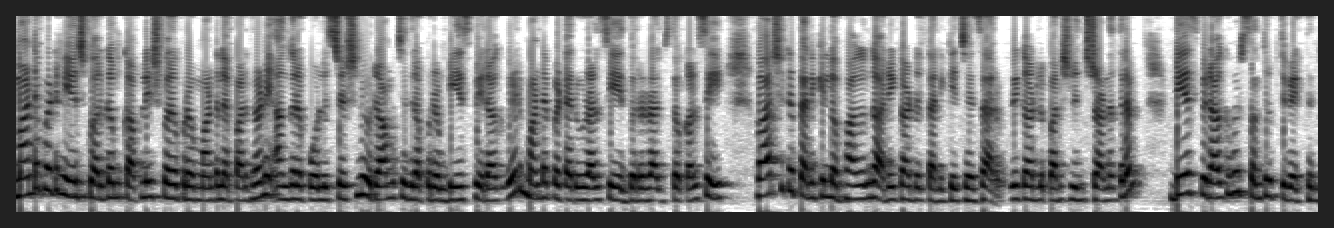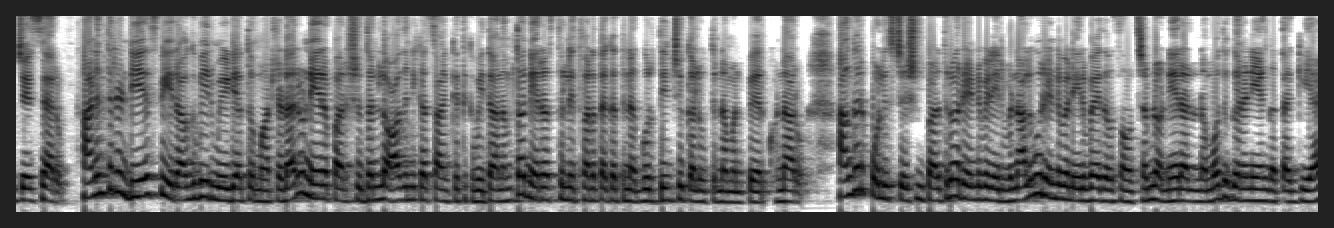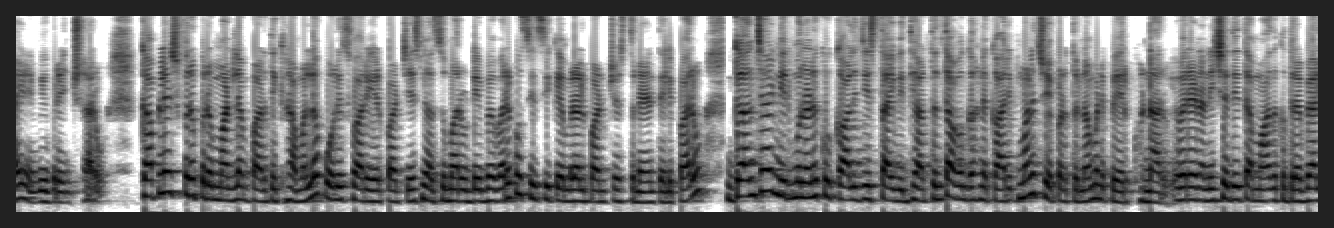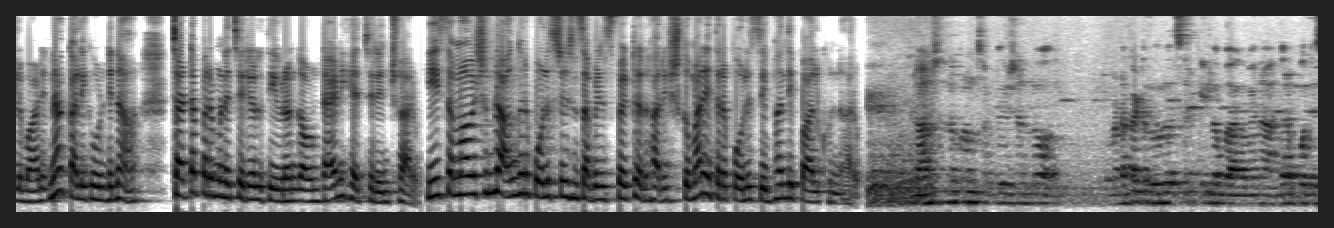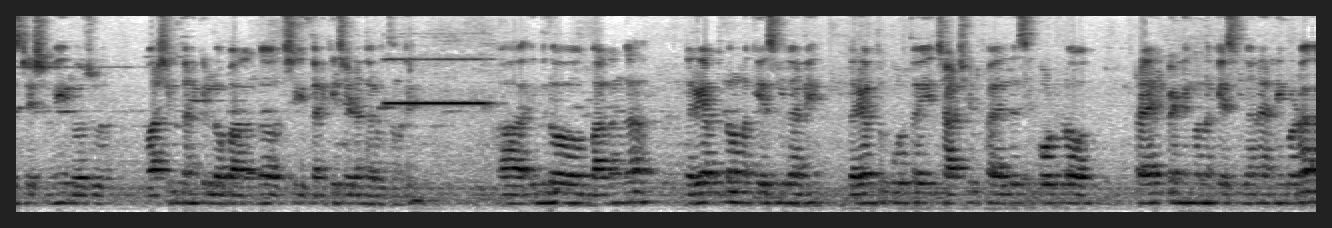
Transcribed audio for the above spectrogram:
మండపేట నియోజకవర్గం కపిలేశ్వరపురం మండల పరిధిలోని Angara police station Ramachandrapuram DSP రఘువీర్ Mandapeta rural CI దొరరాజుతో కలిసి వార్షిక తనిఖీల్లో భాగంగా రికార్డులు తనిఖీ చేశారు. రికార్డులు పరిశీలించిన అనంతరం డీఎస్పీ రఘువీర్ సంతృప్తి వ్యక్తం చేశారు. అనంతరం డీఎస్పీ రఘువీర్ మీడియాతో మాట్లాడారు. నేర పరిశోధనలో ఆధునిక సాంకేతిక విధానంతో నేరస్తుల్ని త్వరితగతిన గుర్తించగలుగుతున్నామని పేర్కొన్నారు. అంగర్ పోలీస్ స్టేషన్ పరిధిలో రెండు వేల ఇరవై నాలుగు రెండు వేల ఇరవై ఐదవ సంవత్సరంలో నేరాలు నమోదు గణనీయంగా తగ్గాయని వివరించారు. కపిలేశ్వరపురం మండలం పరిధి గ్రామంలో పోలీసు వారు ఏర్పాటు చేసిన సుమారు డెబ్బై వరకు సీసీ కెమెరాలు పనిచేస్తున్నాయని తెలిపారు. గంజాయి నిర్మూలనకు కాలేజీ స్థాయి విద్యార్థులతో అవగాహన కార్యక్రమాలు చేపడుతున్నామని పేర్కొన్నారు. ఎవరైనా నిషేధిత మాదక ద్రవ్యాలు వాడినా కలిగి ఉండిన చట్టపరమైన చర్యలు తీవ్రంగా ఉంటాయని హెచ్చరించారు. ఈ సమావేశంలో Angar police station sub inspector Harish Kumar ఇతర పోలీస్ సిబ్బంది పాల్గొన్నారు. రామచంద్రపురం సబ్ డివిజన్లో మండపేట రూరల్ సర్కిల్లో భాగమైన ఆంధ్ర పోలీస్ స్టేషన్ని ఈరోజు వార్షిక తనిఖీల్లో భాగంగా వచ్చి తనిఖీ చేయడం జరుగుతుంది. ఇందులో భాగంగా దర్యాప్తులో ఉన్న కేసులు కానీ దర్యాప్తు పూర్తయి ఛార్జ్షీట్ ఫైల్ చేసి కోర్టులో ట్రయల్ పెండింగ్ ఉన్న కేసులు కానీ అన్నీ కూడా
